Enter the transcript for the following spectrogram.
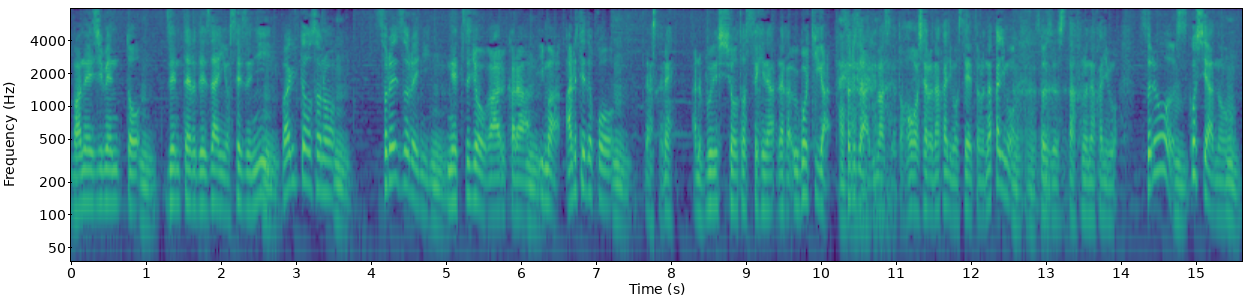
マネジメント、うん。全体のデザインをせずに、うん。割とその、うん。それぞれに熱量があるから、うん。今ある程度こう、うん。なんですかねあの分子衝突的ななんか動きがそれぞれありますよと。保護者の中にも生徒の中にもそれぞれスタッフの中にも。それを少しあの、うん。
